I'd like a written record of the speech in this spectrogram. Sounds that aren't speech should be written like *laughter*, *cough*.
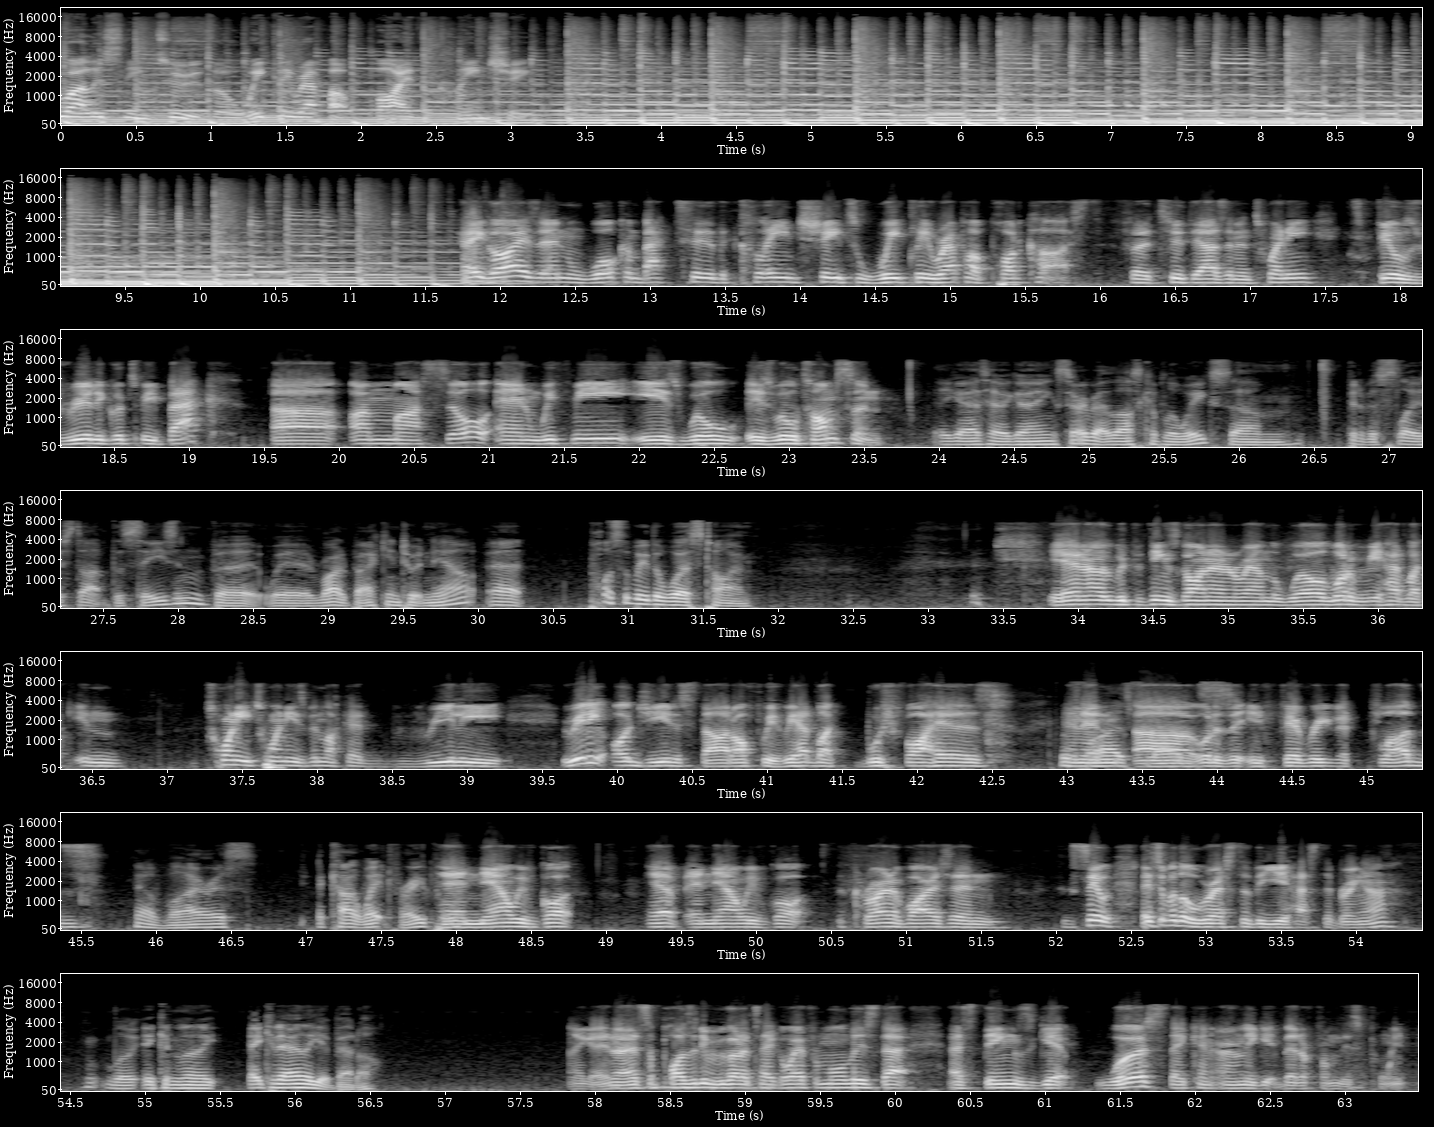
You are listening to the weekly wrap up by The Clean Sheet. Hey guys, and welcome back to the Clean Sheets weekly wrap up podcast for 2020. It feels really good to be back. Uh, I'm Marcel, and with me is Will is Will Thompson. Hey guys, how are we going? Sorry about the last couple of weeks. Um, bit of a slow start to the season, but we're right back into it now at possibly the worst time. Yeah, no, with the things going on around the world, what have we had like in 2020 has been like a really, really odd year to start off with. We had like bushfires, and then uh, what is it in February had floods, Now virus. I can't wait for April. and now we've got, yep, and now we've got the coronavirus, and see, let's see what the rest of the year has to bring, huh? Look, it can only it can only get better. Okay, no, that's a positive we've got to take away from all this. That as things get worse, they can only get better from this point.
